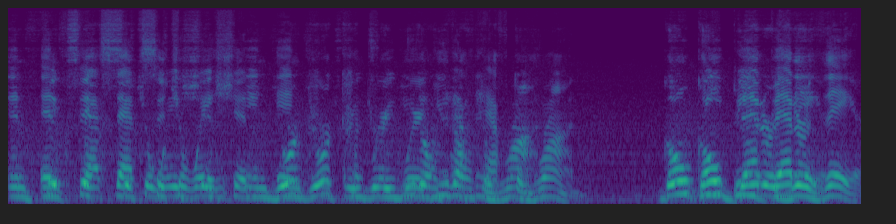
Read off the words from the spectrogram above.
and and fix that situation in your country where you don't have to run? Go, Go be be better, better there. there.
